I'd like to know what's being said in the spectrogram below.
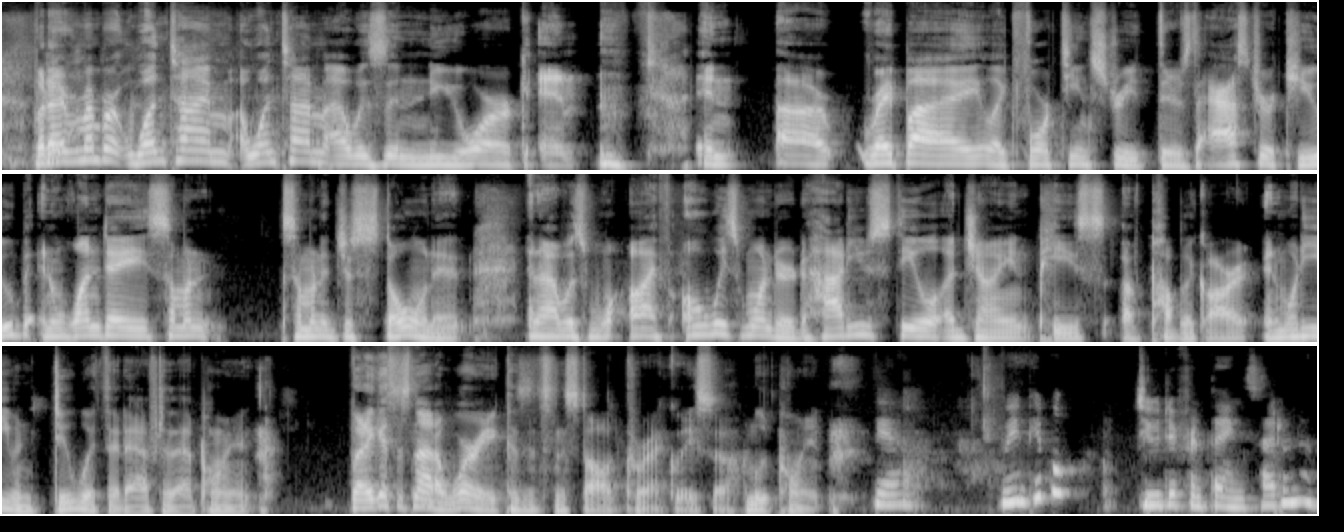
but I remember one time, one time I was in New York and and uh, right by like 14th Street, there's the Astor Cube, and one day someone someone had just stolen it, and I was I've always wondered how do you steal a giant piece of public art, and what do you even do with it after that point? But I guess it's not a worry because it's installed correctly. So moot point. Yeah. I mean, people do different things. I don't know.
